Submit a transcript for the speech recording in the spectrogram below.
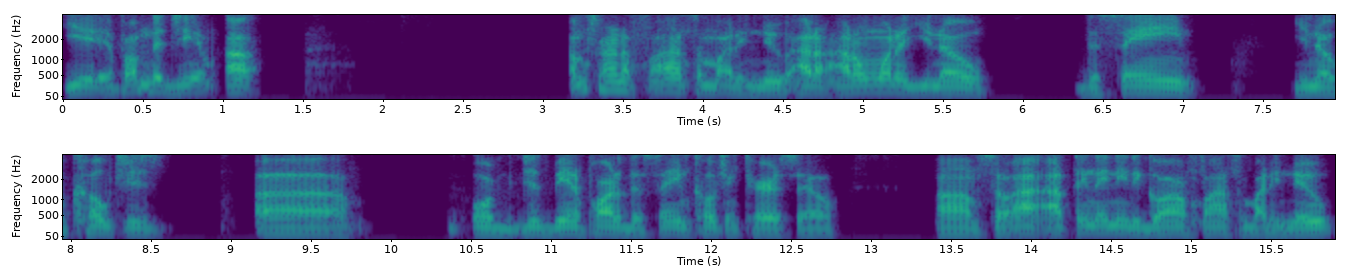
yeah, if I'm the GM, I, I'm trying to find somebody new. I don't I don't want to, you know, the same, you know, coaches uh or just being a part of the same coaching carousel. Um, so I, I think they need to go out and find somebody new.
